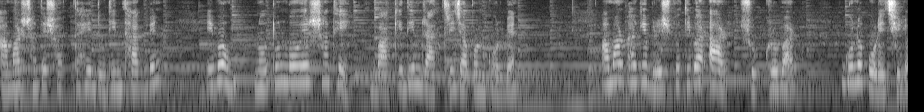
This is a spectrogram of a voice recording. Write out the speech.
আমার সাথে সপ্তাহে দুদিন থাকবেন এবং নতুন বউয়ের সাথে বাকি দিন রাত্রি যাপন করবেন। আমার ভাগে বৃহস্পতিবার আর শুক্রবারগুলো পড়েছিল।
